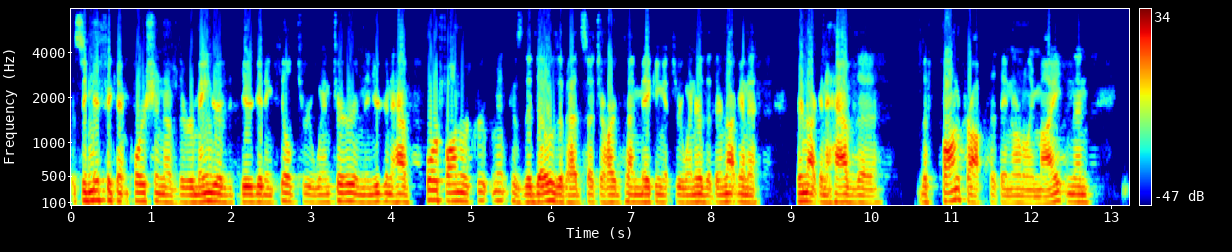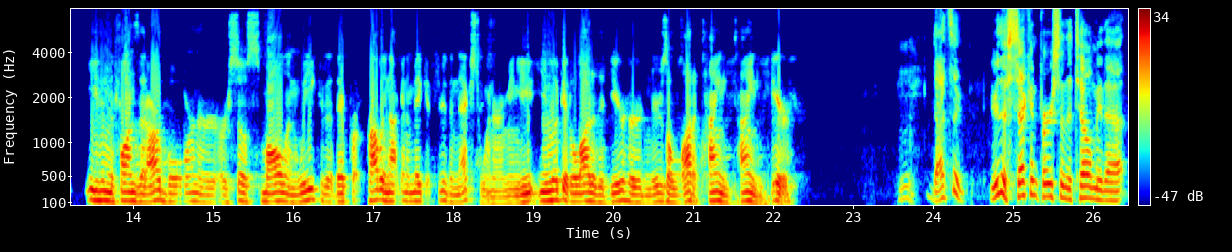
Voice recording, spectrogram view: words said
a significant portion of the remainder of the deer getting killed through winter, and then you're going to have poor fawn recruitment because the does have had such a hard time making it through winter that they're not going to they're not going to have the the fawn crop that they normally might, and then even the fawns that are born are, are so small and weak that they're pr- probably not going to make it through the next winter. I mean, you, you look at a lot of the deer herd, and there's a lot of tiny, tiny deer. That's a you're the second person to tell me that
